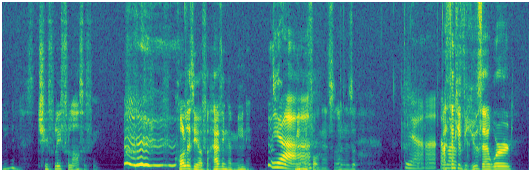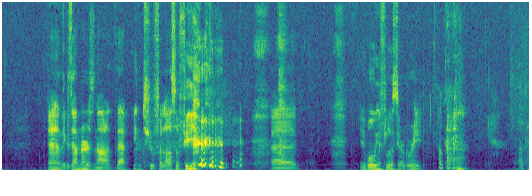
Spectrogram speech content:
meaningless. Chiefly philosophy. Quality of having a meaning. yeah. Meaningfulness. A- Yeah. I think if you use that word and the examiner is not that into philosophy, uh, it will influence your grade. Okay. okay.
